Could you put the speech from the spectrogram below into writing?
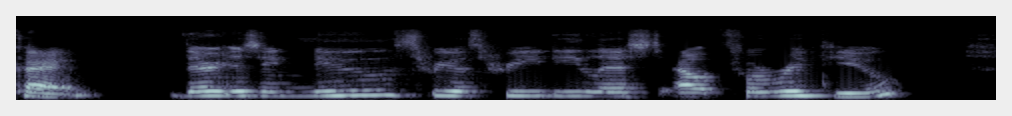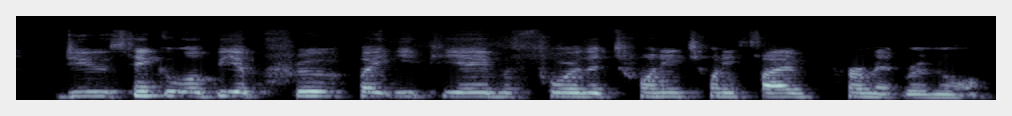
Okay, there is a new 303D list out for review. Do you think it will be approved by EPA before the 2025 permit renewal?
